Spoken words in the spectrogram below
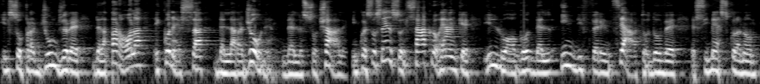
il sopraggiungere della parola e con essa della ragione, del sociale. In questo senso il sacro è anche il luogo dell'indifferenziato, dove si mescolano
